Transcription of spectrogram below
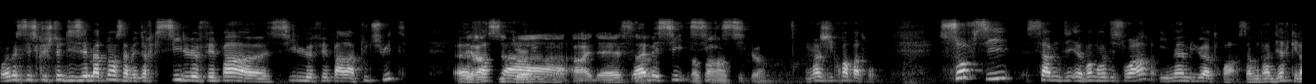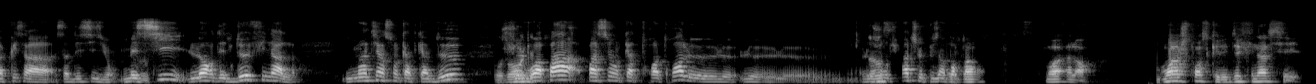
Ouais, mais c'est ce que je te disais maintenant. Ça veut dire que s'il le fait pas, euh, s'il le fait pas là tout de suite, face à Paredes, ouais, mais si, si moi j'y crois pas trop. Sauf si samedi, euh, vendredi soir, il met un milieu à 3. Ça voudra dire qu'il a pris sa, décision. Mais si lors des deux finales, il maintient son 4-4-2, je ne vois pas passer en 4-3-3 le, le, le, jour du match le plus important. Moi, alors, moi, je pense que les deux finales, c'est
